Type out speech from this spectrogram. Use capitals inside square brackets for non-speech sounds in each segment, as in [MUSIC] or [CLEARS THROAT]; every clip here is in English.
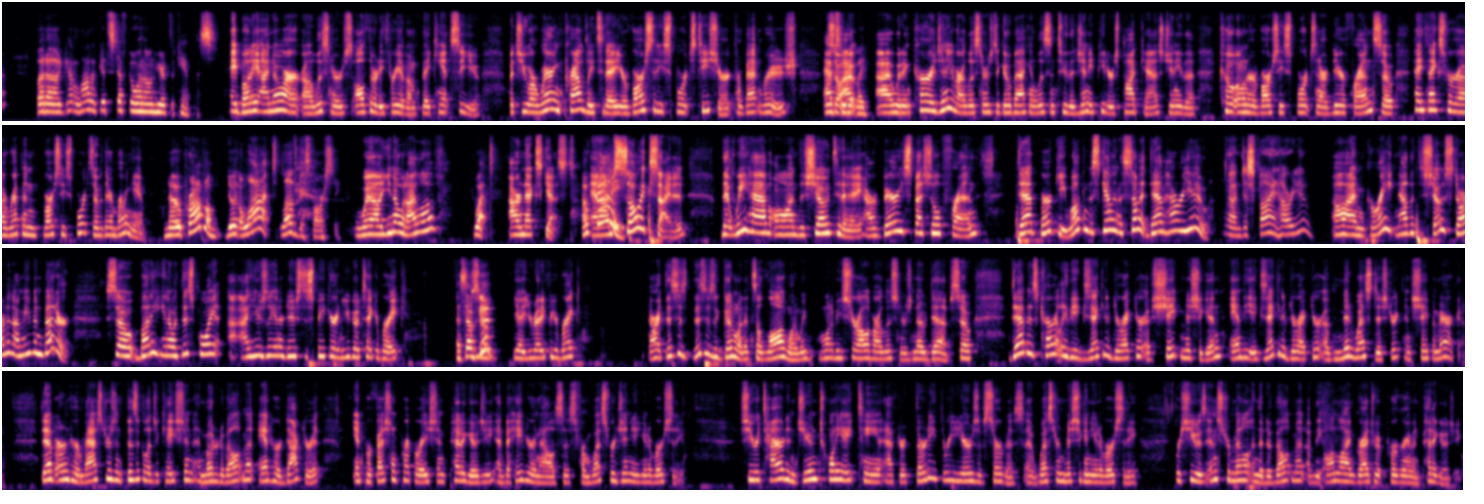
but uh, got a lot of good stuff going on here at the campus. Hey, buddy, I know our uh, listeners, all 33 of them, they can't see you, but you are wearing proudly today your varsity sports t shirt from Baton Rouge. Absolutely. So I, I, would encourage any of our listeners to go back and listen to the Jenny Peters podcast. Jenny, the co-owner of Varsity Sports and our dear friend. So, hey, thanks for uh, repping Varsity Sports over there in Birmingham. No problem. Do it a lot. Love this varsity. Well, you know what I love? What? Our next guest. Okay. And I'm so excited that we have on the show today our very special friend, Deb Berkey. Welcome to Scaling the Summit. Deb, how are you? I'm just fine. How are you? Oh, I'm great. Now that the show started, I'm even better. So, buddy, you know, at this point, I usually introduce the speaker and you go take a break. That sounds so, good. Yeah, you ready for your break? All right, this is this is a good one. It's a long one. We want to be sure all of our listeners know Deb. So, Deb is currently the executive director of Shape Michigan and the executive director of Midwest District and Shape America. Deb earned her master's in physical education and motor development and her doctorate in professional preparation, pedagogy, and behavior analysis from West Virginia University. She retired in June 2018 after 33 years of service at Western Michigan University, where she was instrumental in the development of the online graduate program in pedagogy.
